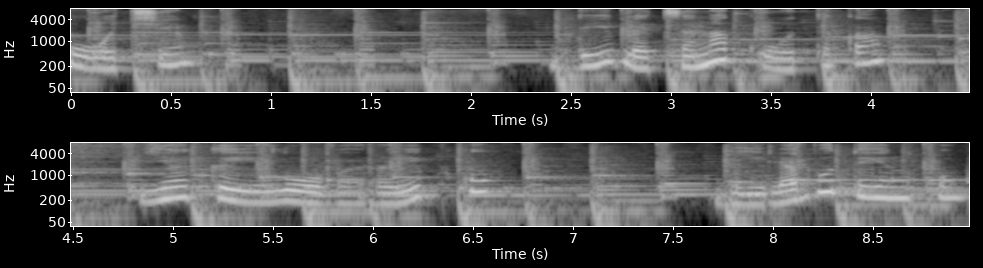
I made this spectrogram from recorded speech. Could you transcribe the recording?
Очі дивляться на котика, який ловить рибку біля будинку.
